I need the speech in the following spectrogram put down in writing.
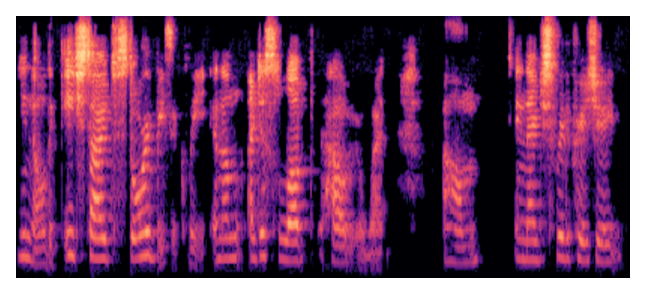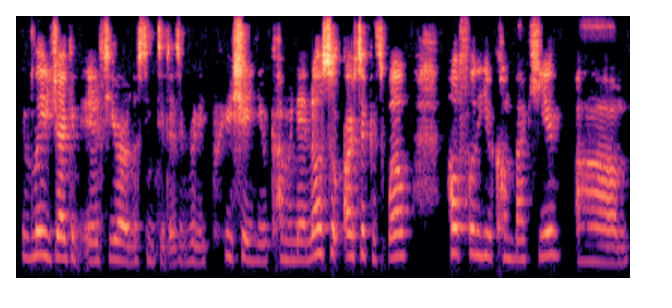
you know, like each side of the story basically. And I'm, I just loved how it went. Um, and I just really appreciate Lady Dragon. If you are listening to this, I really appreciate you coming in. Also, Arctic as well. Hopefully, you come back here um,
